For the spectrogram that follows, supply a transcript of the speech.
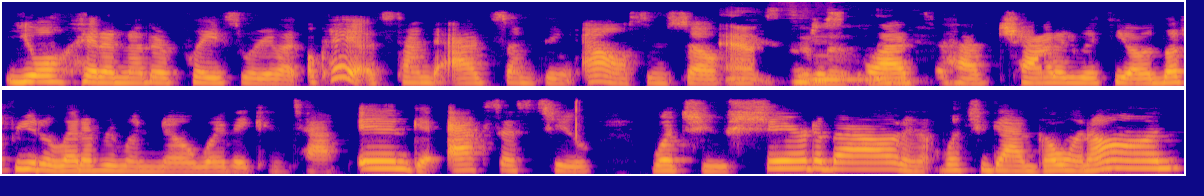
you'll hit another place where you're like, okay, it's time to add something else. And so, I'm just glad to have chatted with you. I would love for you to let everyone know where they can tap in, get access to what you shared about and what you got going on.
